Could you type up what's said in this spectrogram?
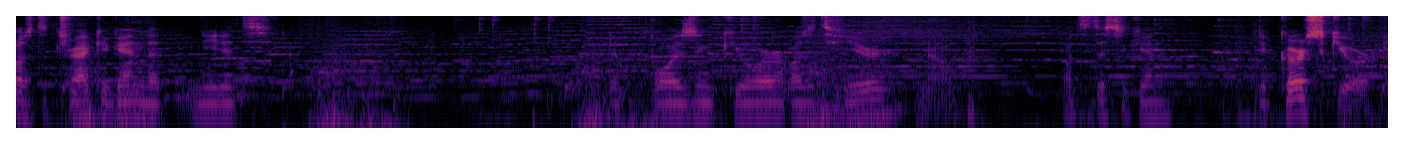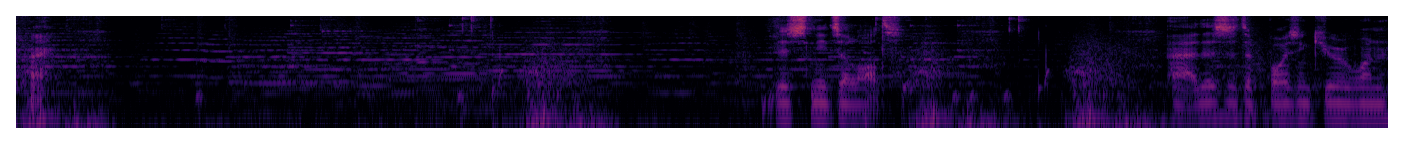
Was the track again that needed the poison cure? Was it here? No. What's this again? The curse cure. this needs a lot. Ah, this is the poison cure one.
